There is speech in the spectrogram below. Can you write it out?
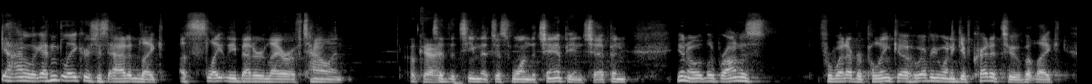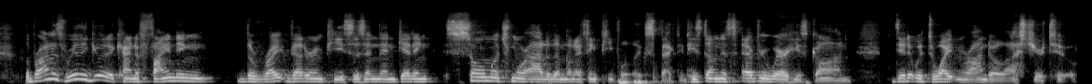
yeah, I like I think the Lakers just added like a slightly better layer of talent Okay. to the team that just won the championship. And, you know, LeBron is, for whatever, Pelinka, whoever you want to give credit to, but like LeBron is really good at kind of finding the right veteran pieces and then getting so much more out of them than I think people expected. He's done this everywhere he's gone. Did it with Dwight and Rondo last year too.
